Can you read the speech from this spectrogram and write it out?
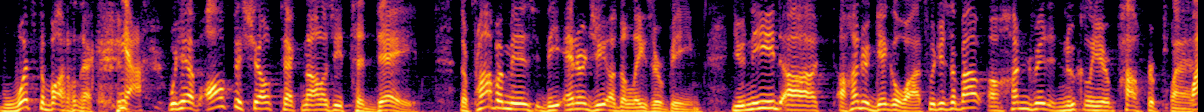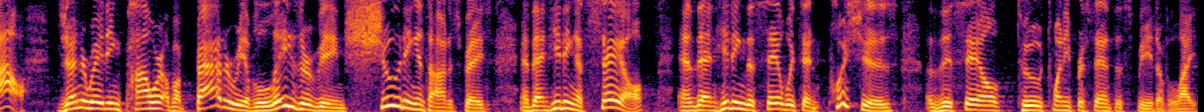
What's the bottleneck? Yeah. we have off-the-shelf technology today the problem is the energy of the laser beam. You need uh, 100 gigawatts, which is about 100 nuclear power plants. Wow. Generating power of a battery of laser beams shooting into outer space and then hitting a sail and then hitting the sail which then pushes the sail to 20% the speed of light.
